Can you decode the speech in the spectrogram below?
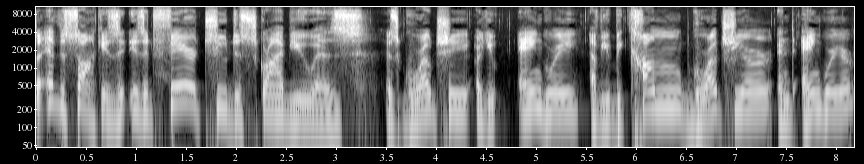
So, Ed the Sock, is it is it fair to describe you as as grouchy? Are you angry? Have you become grouchier and angrier?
